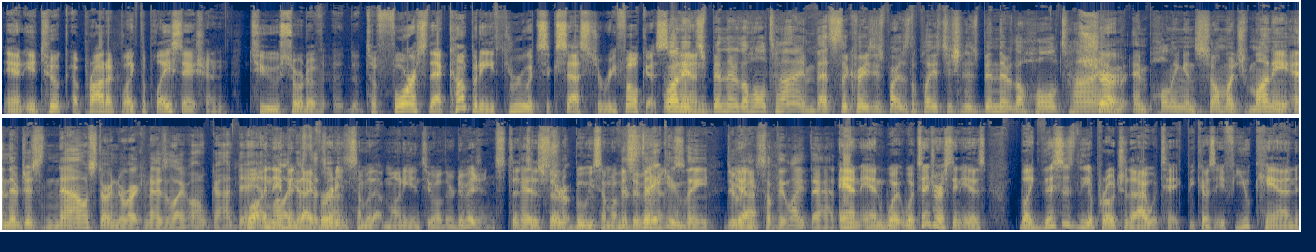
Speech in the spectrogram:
And it took a product like the PlayStation to sort of uh, to force that company through its success to refocus. Well, and and it's been there the whole time. That's the craziest part is the PlayStation has been there the whole time Sure. and pulling in so much money, and they're just now starting to recognize it. Like, oh god damn! well, and they've I been diverting some of that money into other divisions to, to sort true. of buoy some other divisions. mistakenly doing Yeah. something like that. And and what, what's interesting is like this is the approach that I would take because if you can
